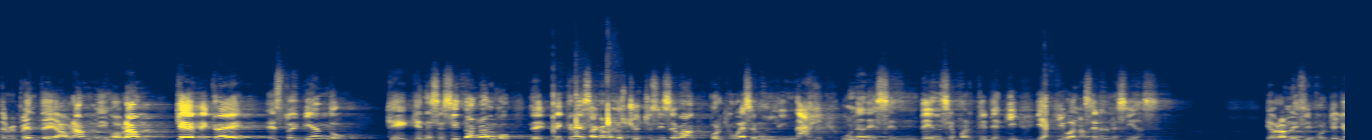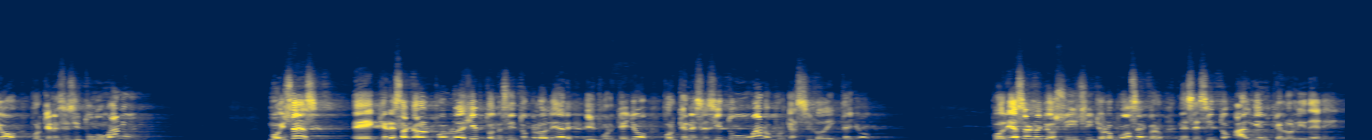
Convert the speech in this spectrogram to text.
de repente a Abraham y dijo, Abraham, ¿qué me cree? Estoy viendo que, necesitan algo. ¿Me crees? Agarre los chuches y se va, porque voy a hacer un linaje, una descendencia a partir de aquí, y aquí van a ser el Mesías. Y Abraham le dice, ¿por qué yo? Porque necesito un humano. Moisés, eh, ¿querés sacar al pueblo de Egipto? Necesito que lo lidere. ¿Y por qué yo? Porque necesito un humano, porque así lo dicté yo. ¿Podría hacerlo yo? Sí, sí, yo lo puedo hacer, pero necesito alguien que lo lidere.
